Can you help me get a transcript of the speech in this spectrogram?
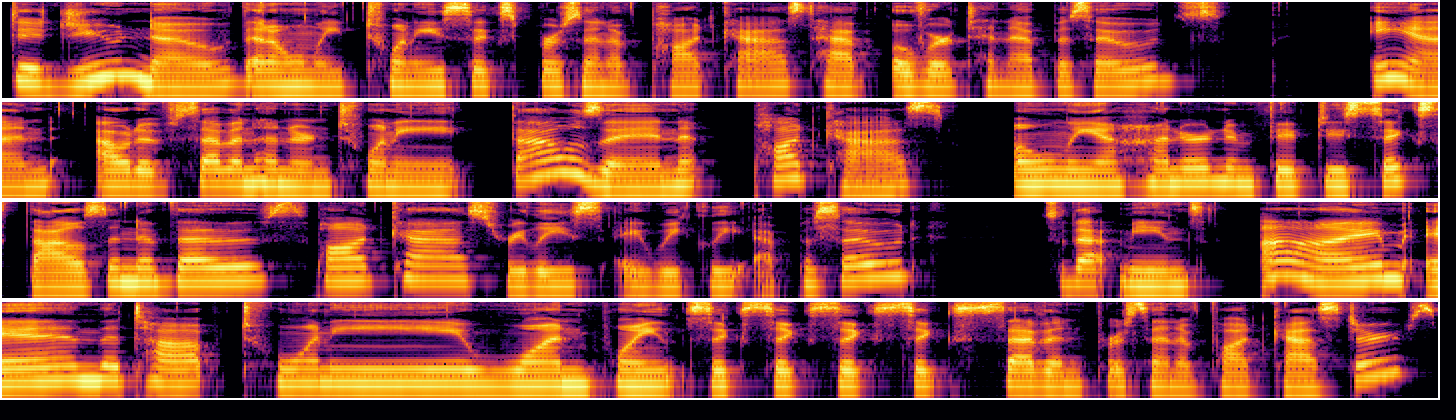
Did you know that only 26% of podcasts have over 10 episodes? And out of 720,000 podcasts, only 156,000 of those podcasts release a weekly episode. So that means I'm in the top 21.66667% of podcasters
